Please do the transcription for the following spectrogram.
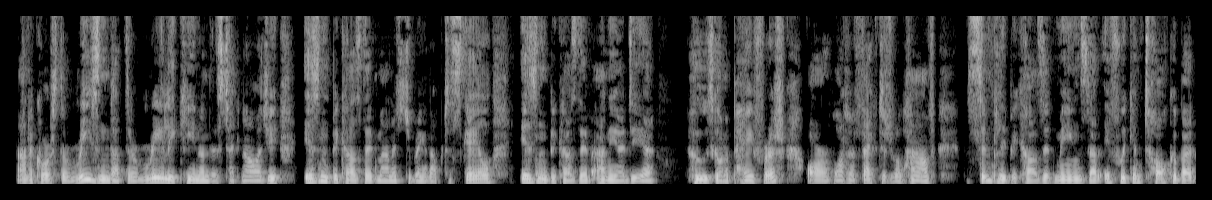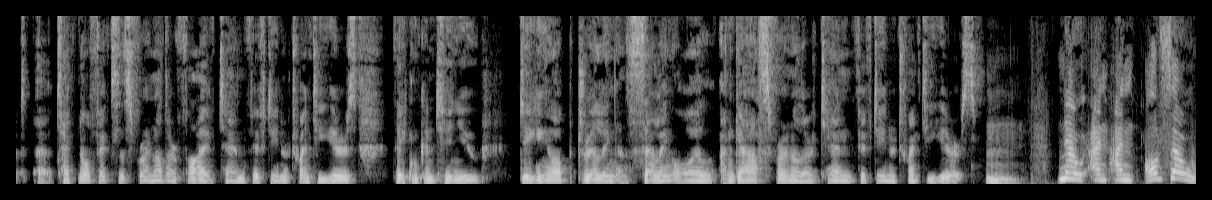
And of course, the reason that they're really keen on this technology isn't because they've managed to bring it up to scale, isn't because they've any idea who's going to pay for it or what effect it will have, simply because it means that if we can talk about uh, techno fixes for another 5, 10, 15, or 20 years, they can continue digging up, drilling, and selling oil and gas for another 10, 15, or 20 years. Mm. Now, and, and also,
